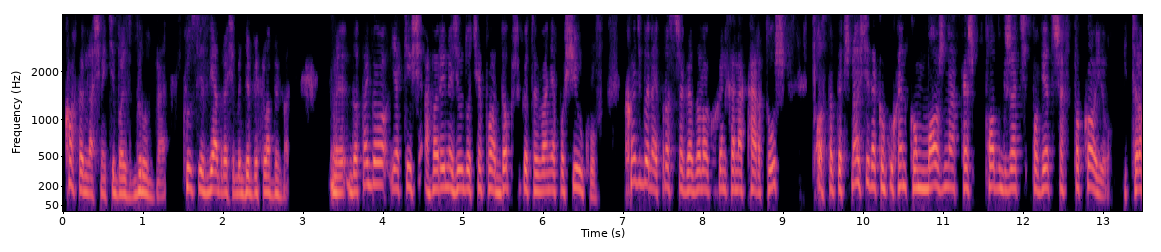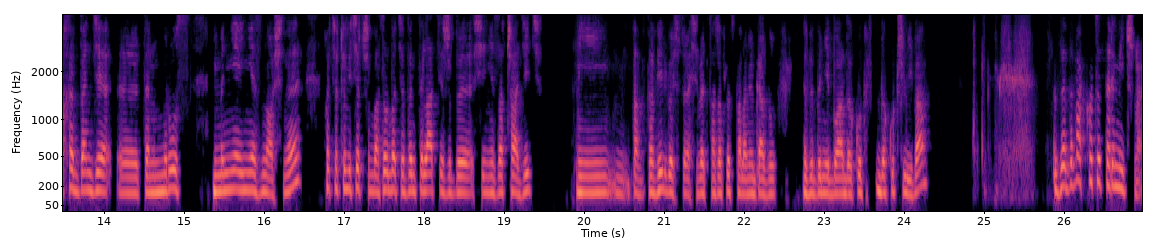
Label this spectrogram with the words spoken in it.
kosztem na śmieci, bo jest brudne, plus jest wiadro się będzie wychlabywać. Do tego jakieś awaryjne źródło ciepła do przygotowywania posiłków. Choćby najprostsza gazowa kuchenka na kartusz, w ostateczności taką kuchenką można też podgrzać powietrze w pokoju i trochę będzie y, ten mróz mniej nieznośny, choć oczywiście trzeba zadbać o wentylację, żeby się nie zaczadzić, i ta, ta wilgoć, która się wytwarza przy spalaniu gazu, żeby nie była dokuczliwa. Ze dwa koce termiczne,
